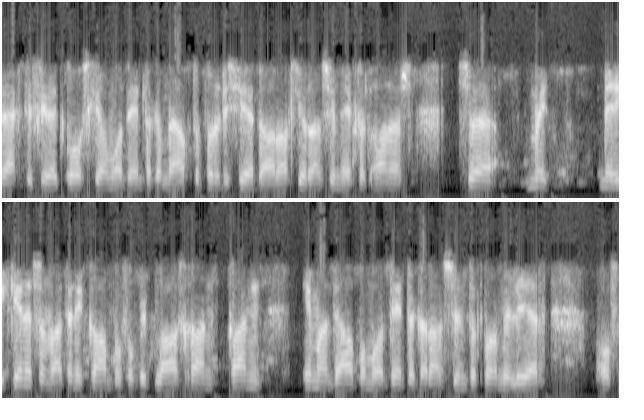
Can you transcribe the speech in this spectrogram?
regte dit kos gee om ordentlike melk te produseer, daar raak dan so net wat anders. So met met die kennis van wat in die kamp of op die plaas gaan, kan iemand help om ordentlike rantsoen te formuleer of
